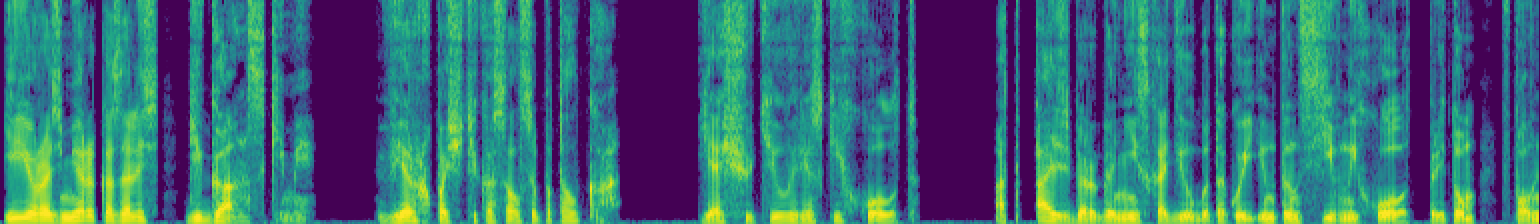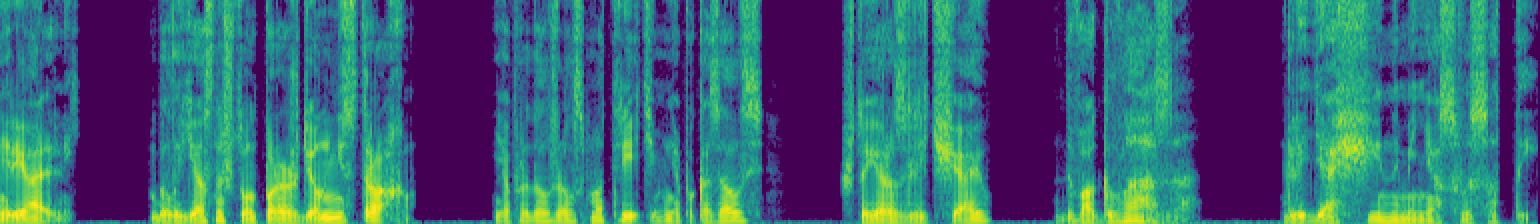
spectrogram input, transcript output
Ее размеры казались гигантскими. Верх почти касался потолка. Я ощутил резкий холод. От айсберга не исходил бы такой интенсивный холод, притом вполне реальный. Было ясно, что он порожден не страхом. Я продолжал смотреть, и мне показалось, что я различаю два глаза, глядящие на меня с высоты.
